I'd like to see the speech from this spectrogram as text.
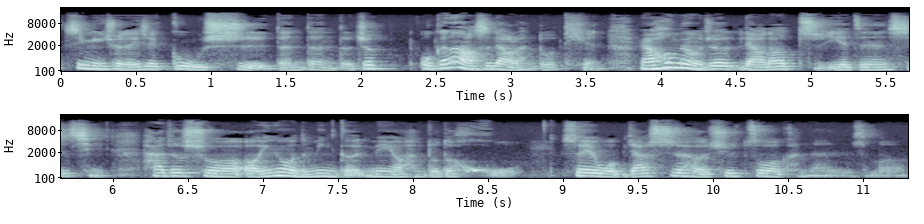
姓名学的一些故事等等的。”就我跟那老师聊了很多天，然后后面我就聊到职业这件事情，他就说：“哦，因为我的命格里面有很多的火，所以我比较适合去做可能什么。”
